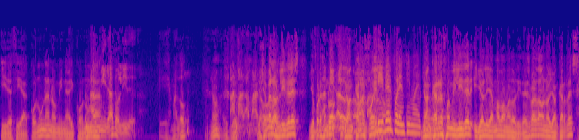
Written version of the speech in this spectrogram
y decía, con una nómina y con una... Admirado líder. y amado. ¿No? Yo- Amado, amado. Yo siempre los líderes, yo por ejemplo, Admirado, Joan no, Carles amado. fue... Líder por encima de todo. Joan Carles fue mi líder y yo le llamaba amado líder. ¿Es verdad o no, Joan Carles?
